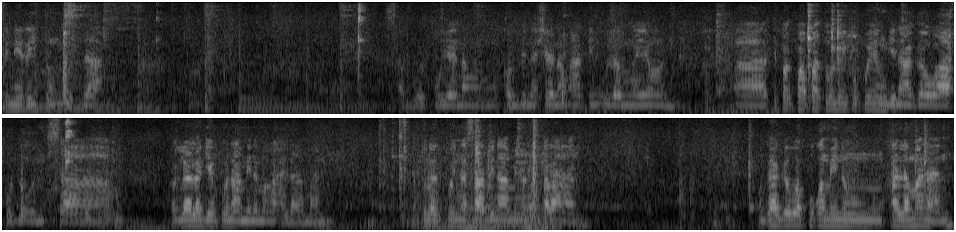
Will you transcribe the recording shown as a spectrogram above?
Piniritong isda. Sabor po yan ang kombinasyon ng ating ulam ngayon. At ipagpapatuloy ko po yung ginagawa ko doon sa paglalagyan po namin ng mga halaman. Tulad po yung nasabi namin ng nakaraan, magagawa po kami ng halamanan,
